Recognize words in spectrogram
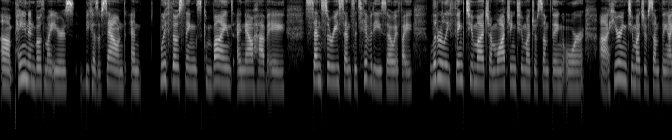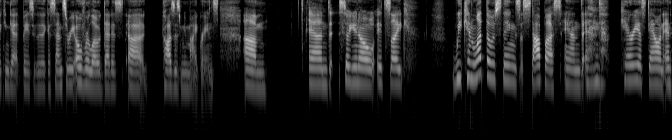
um, pain in both my ears because of sound. And with those things combined, I now have a sensory sensitivity. So if I literally think too much, I'm watching too much of something, or uh, hearing too much of something, I can get basically like a sensory overload that is uh, causes me migraines. Um, and so you know, it's like we can let those things stop us and and carry us down. And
